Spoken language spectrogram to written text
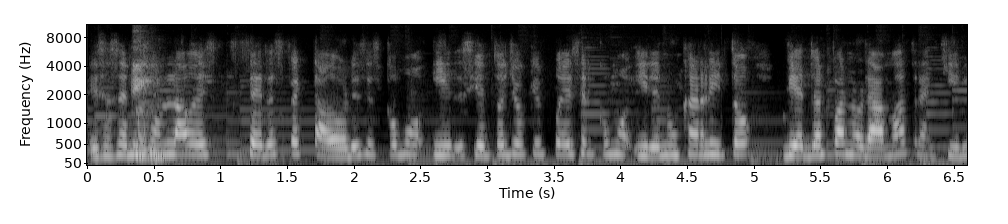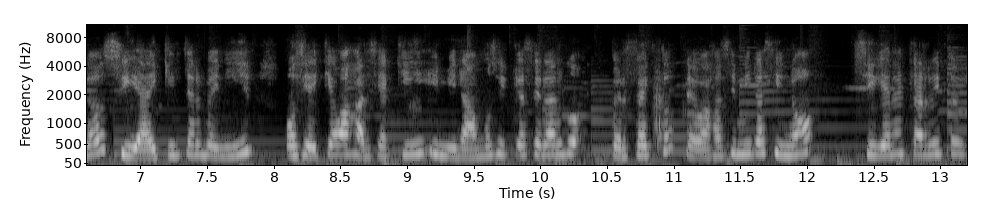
Es hacernos a un lado, es ser espectadores, es como ir, siento yo que puede ser como ir en un carrito viendo el panorama tranquilo, si hay que intervenir o si hay que bajarse aquí y miramos si hay que hacer algo, perfecto, te bajas y miras, si no, sigue en el carrito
